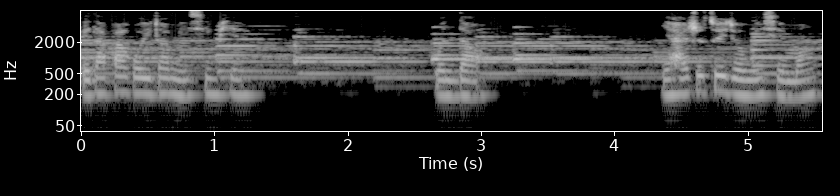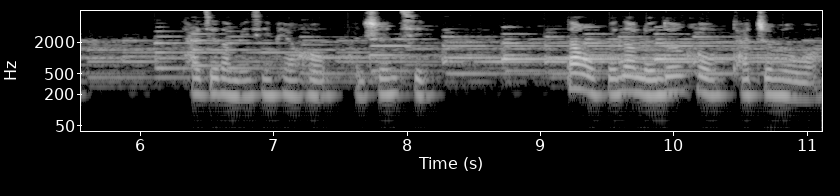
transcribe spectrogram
给他发过一张明信片，问道。你还是醉酒没醒吗？他接到明信片后很生气。当我回到伦敦后，他质问我：“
